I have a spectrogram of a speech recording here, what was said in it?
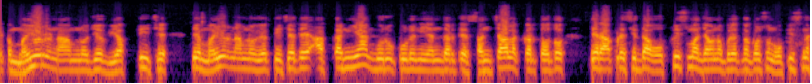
એક મયુર નામનો જે વ્યક્તિ છે, તે મયુર નામનો વ્યક્તિ છે, તે આ કન્યા ગુરુકુળની અંદર તે સંચાલક કરતો હતો. ત્યારે આપણે સીધા ઓફિસમાં જવાનો પ્રયત્ન કરશું ઓફિસના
